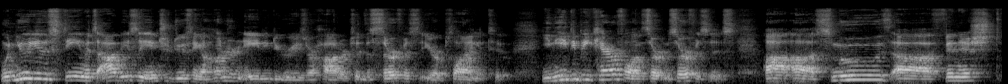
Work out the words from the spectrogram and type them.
When you use steam, it's obviously introducing 180 degrees or hotter to the surface that you're applying it to. You need to be careful on certain surfaces. Uh, uh, smooth, uh, finished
